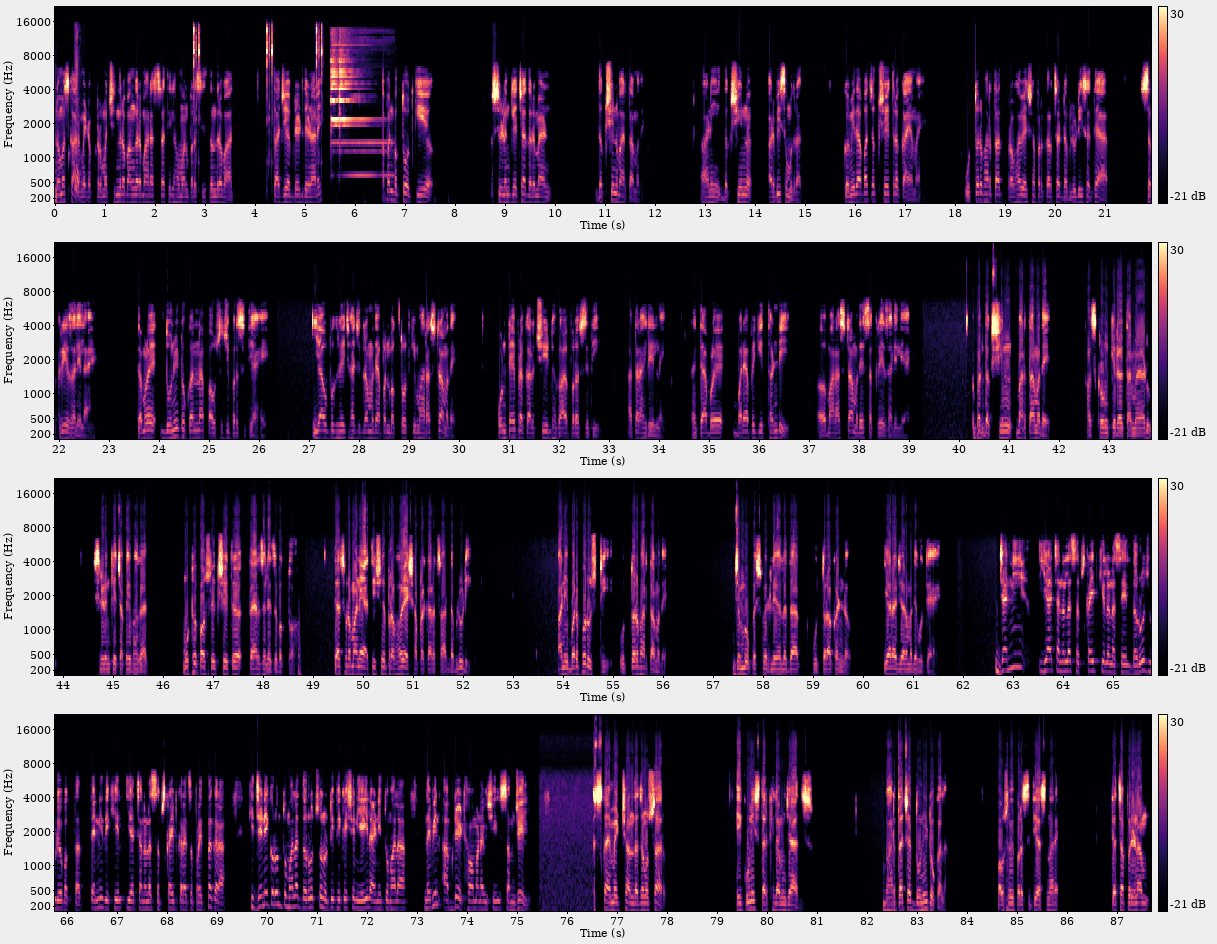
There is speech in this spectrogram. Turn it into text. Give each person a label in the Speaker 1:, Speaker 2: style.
Speaker 1: नमस्कार मी डॉक्टर मच्छिंद्र बांगर महाराष्ट्रातील हवामान परिस्थिती संदर्भात ताजी अपडेट देणार. आहे आपण बघतो की श्रीलंकेच्या दरम्यान दक्षिण भारतामध्ये आणि दक्षिण अरबी समुद्रात कमी दाबाचं क्षेत्र कायम आहे. उत्तर भारतात प्रभावी अशा प्रकारचा डब्ल्यू डी सध्या सक्रिय झालेला आहे. त्यामुळे दोन्ही टोकांना पावसाची परिस्थिती आहे. या उपग्रह छायाचित्रामध्ये आपण बघतो की महाराष्ट्रामध्ये कोणत्याही प्रकारची ढगाळ परिस्थिती आता राहिलेली नाही. आणि त्यामुळे बऱ्यापैकी थंडी महाराष्ट्रामध्ये सक्रिय झालेली आहे. पण दक्षिण भारतामध्ये खास करून केरळ तामिळनाडू श्रीलंकेच्या काही भागात मोठं पावसाळी क्षेत्र तयार झाल्याचं बघतो. त्याचप्रमाणे अतिशय प्रभावी अशा प्रकारचा डब्ल्यू डी आणि बर्फवृष्टी उत्तर भारतामध्ये जम्मू काश्मीर लेह लडाख उत्तराखंड या राज्यांमध्ये होते आहे.
Speaker 2: ज्यांनी या चॅनलला सबस्क्राईब केलं नसेल दररोज व्हिडिओ बघतात त्यांनी देखील या चॅनलला सबस्क्राईब करायचा प्रयत्न करा की जेणेकरून तुम्हाला दररोजचं नोटिफिकेशन येईल आणि तुम्हाला नवीन अपडेट हवामानाविषयी समजेल.
Speaker 1: स्कायमेटच्या अंदाजानुसार एकोणीस तारखेला म्हणजे आज भारताच्या दोन्ही टोकाला पावसाळी परिस्थिती असणार आहे. त्याचा परिणाम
